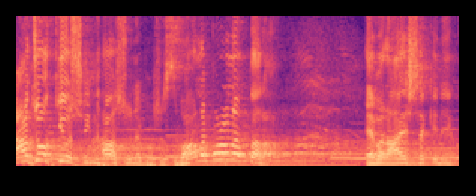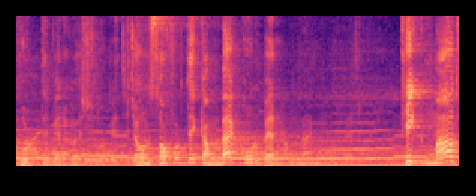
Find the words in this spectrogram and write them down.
রাজকীয় সিংহাসনে বসেছে ভালো পড়েন আপনারা। এবার আয়েশাকে নিয়ে ঘুরতে বের হয়েছিল নবীজি যখন সফর থেকে কাম ব্যাক করবেন, ঠিক মাঝ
